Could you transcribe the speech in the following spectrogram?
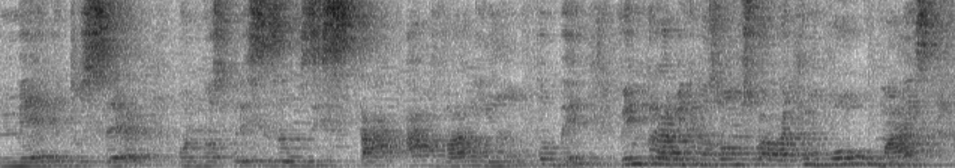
mérito, certo? Onde nós precisamos estar avaliando também. Vem para mim que nós vamos falar aqui um pouco mais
